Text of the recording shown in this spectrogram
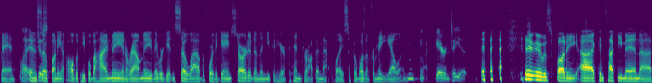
Man, Like and it's so funny. All the people behind me and around me, they were getting so loud before the game started. And then you could hear a pin drop in that place if it wasn't for me yelling. I guarantee it. it, it was funny. Uh, Kentucky, man, uh,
